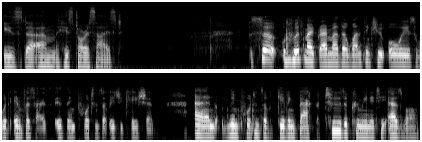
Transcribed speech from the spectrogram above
is um, historicized. So, with my grandmother, one thing she always would emphasize is the importance of education and the importance of giving back to the community as well.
